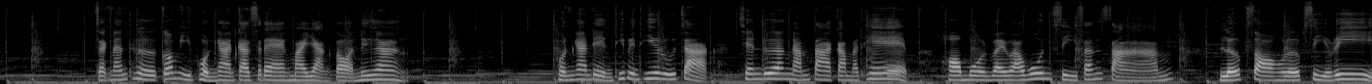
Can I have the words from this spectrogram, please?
2 จากนั้นเธอก็มีผลงานการแสดงมาอย่างต่อเนื่อง ผลงานเด่นที่เป็นที่รู้จัก เช่นเรื่องน้ำตากรรมเทพ ฮอร์โมนไววาวุ่นซีซั่น3 เลิฟซองเลิฟซีรีส์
